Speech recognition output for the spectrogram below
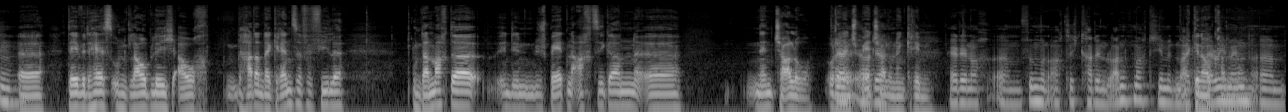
Mhm. Äh, David Hess unglaublich, auch hart an der Grenze für viele. Und dann macht er in den späten 80ern äh, einen Cello oder ja, einen Spätcello, einen Krimi. Er hat ja noch ähm, 85 Cut and Run gemacht, hier mit Michael genau, Berryman, ähm,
